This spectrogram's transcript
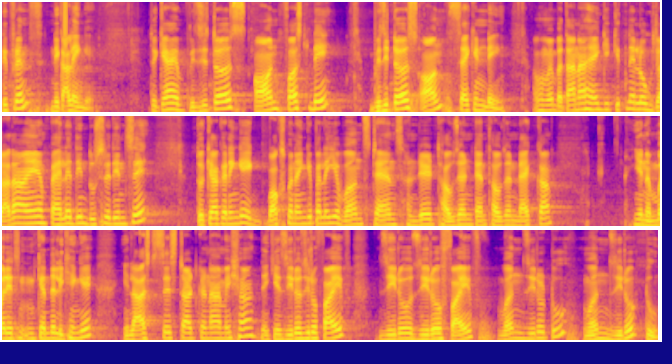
डिफरेंस निकालेंगे। तो क्या है? Visitors on first day visitors on second day अब हमें बताना है कि कितने लोग ज़्यादा आए हैं पहले दिन, दूसरे दिन से? तो क्या करेंगे? एक बॉक्स बनाएँगे पहले ये one tens hundred thousand ten thousand lakh का। ये नंबर इनके अंदर लिखेंगे। ये लास्ट से स्टार्ट करना हमेशा। देखिए zero zero five zero zero five one zero two one zero two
